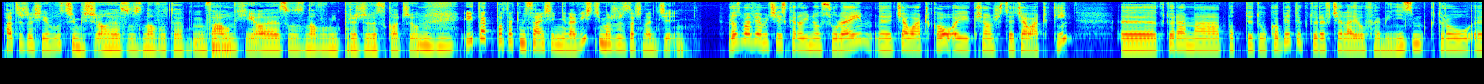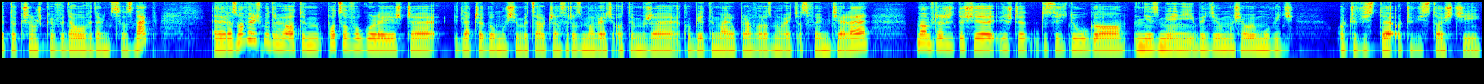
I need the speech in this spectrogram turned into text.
patrzysz na siebie w lustrze i myślisz, o Jezu, znowu te wałki, mhm. o Jezu, znowu mi pryż wyskoczył. Mhm. I tak po takim sensie nienawiści możesz zaczynać dzień. Rozmawiamy dzisiaj z Karoliną Sulej, ciałaczką, o jej książce Ciałaczki. Y, która ma podtytuł Kobiety, które wcielają feminizm, którą y, to książkę wydało wydawnictwo Znak. Y, rozmawialiśmy trochę o tym, po co w ogóle jeszcze i dlaczego musimy cały czas rozmawiać o tym, że kobiety mają prawo rozmawiać o swoim ciele. Mam wrażenie, że to się jeszcze dosyć długo nie zmieni i będziemy musiały mówić oczywiste oczywistości.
